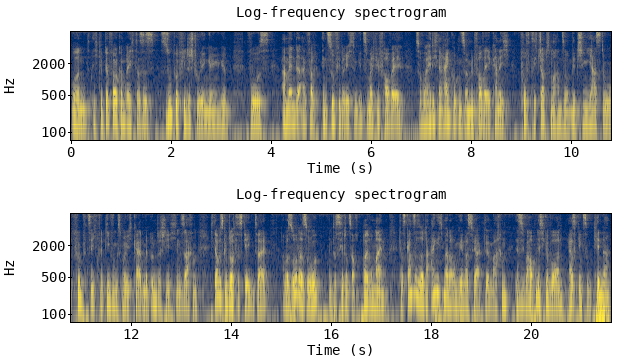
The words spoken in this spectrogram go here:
und ich gebe dir vollkommen recht, dass es super viele Studiengänge gibt, wo es am Ende einfach in zu viele Richtungen geht. Zum Beispiel VWL. So, wo hätte ich denn reingucken sollen? Mit VWL kann ich 50 Jobs machen. So, mit Chemie hast du 50 Vertiefungsmöglichkeiten mit unterschiedlichen Sachen. Ich glaube, es gibt auch das Gegenteil. Aber so oder so interessiert uns auch eure Meinung. Das Ganze sollte eigentlich mehr darum gehen, was wir aktuell machen. Ist überhaupt nicht geworden. Erst ging es um Kinder,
